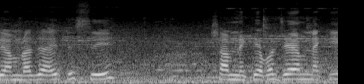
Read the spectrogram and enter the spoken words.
যে আমরা যাইতেছি। সামনে কি আবার জ্যাম নাকি?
